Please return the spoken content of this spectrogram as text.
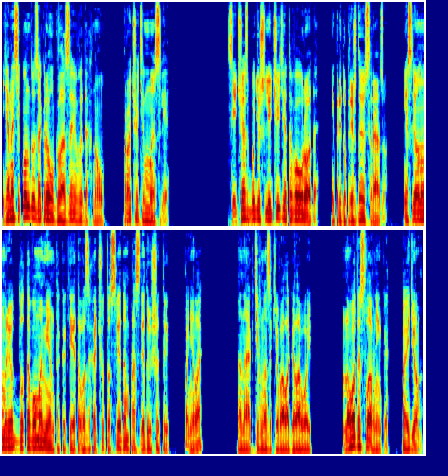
Я на секунду закрыл глаза и выдохнул. Прочь эти мысли. Сейчас будешь лечить этого урода. И предупреждаю сразу. Если он умрет до того момента, как я этого захочу, то следом проследуешь и ты. Поняла? Она активно закивала головой. Ну вот и славненько. Пойдем.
